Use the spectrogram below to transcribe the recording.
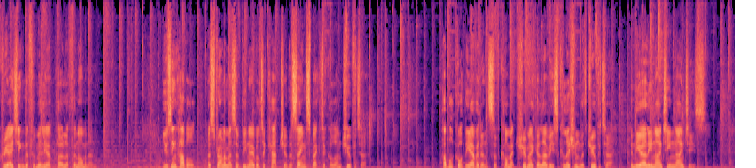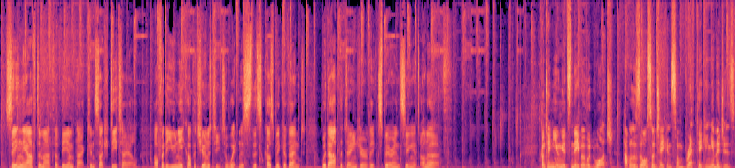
creating the familiar polar phenomenon. Using Hubble, astronomers have been able to capture the same spectacle on Jupiter. Hubble caught the evidence of comet Shoemaker-Levy's collision with Jupiter in the early 1990s. Seeing the aftermath of the impact in such detail offered a unique opportunity to witness this cosmic event without the danger of experiencing it on Earth. Continuing its neighborhood watch, Hubble has also taken some breathtaking images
